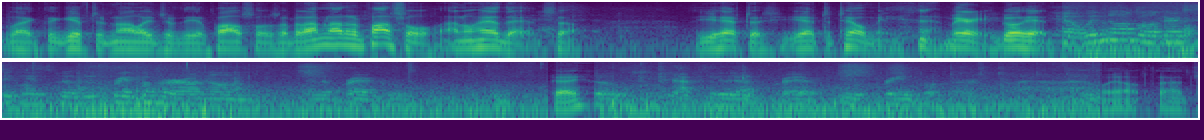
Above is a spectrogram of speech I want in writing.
like the gift of knowledge of the apostles, but I'm not an apostle. I don't have that. So you have to you have to tell me. Mary, go ahead. Yeah, we know about her sickness because we prayed for her on, um, in the prayer group. Okay. So actually that prayer, we were praying for her. Well, that's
